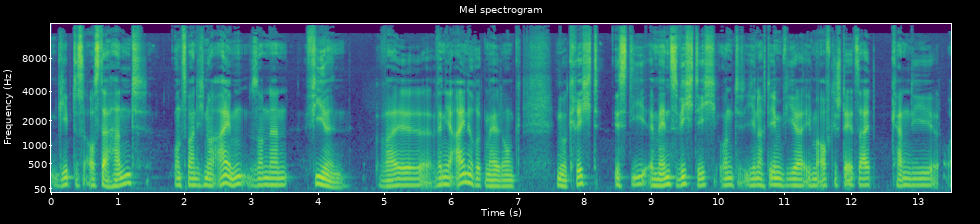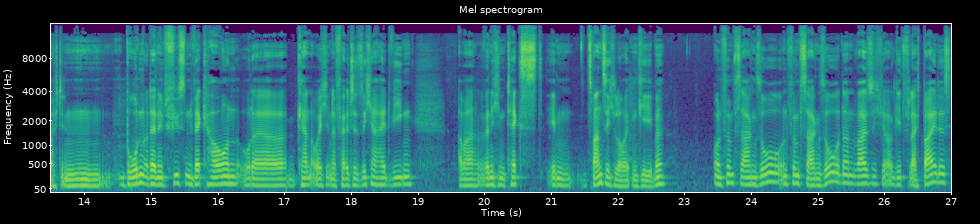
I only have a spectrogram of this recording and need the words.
gebt es aus der Hand und zwar nicht nur einem, sondern vielen. Weil wenn ihr eine Rückmeldung nur kriegt, ist die immens wichtig und je nachdem, wie ihr eben aufgestellt seid, kann die euch den Boden unter den Füßen weghauen oder kann euch in eine falsche Sicherheit wiegen. Aber wenn ich einen Text eben 20 Leuten gebe und fünf sagen so und fünf sagen so, dann weiß ich, ja, geht vielleicht beides.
